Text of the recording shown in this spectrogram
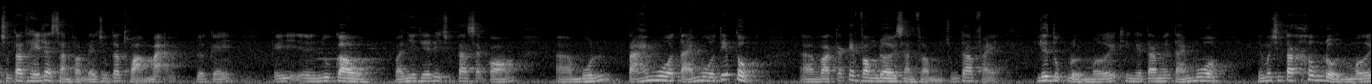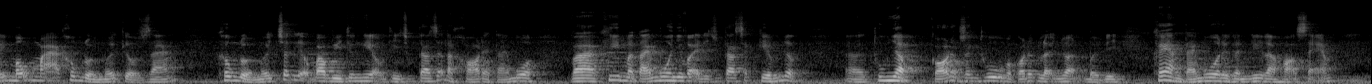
chúng ta thấy là sản phẩm đấy chúng ta thỏa mãn được cái cái ờ, nhu cầu và như thế thì chúng ta sẽ có à, muốn tái mua tái mua tiếp tục à, và các cái vòng đời sản phẩm chúng ta phải liên tục đổi mới thì người ta mới tái mua. Nếu mà chúng ta không đổi mới mẫu mã không đổi mới kiểu dáng không đổi mới chất liệu bao bì thương hiệu thì chúng ta rất là khó để tái mua. Và khi mà tái mua như vậy thì chúng ta sẽ kiếm được uh, thu nhập có được doanh thu và có được lợi nhuận. Bởi vì khách hàng tái mua thì gần như là họ sẽ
